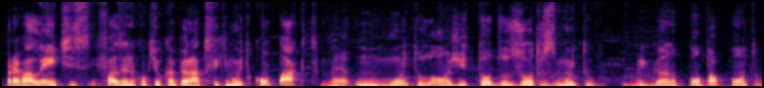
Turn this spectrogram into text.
prevalentes, fazendo com que o campeonato fique muito compacto, né? Um muito longe e todos os outros muito brigando ponto a ponto,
